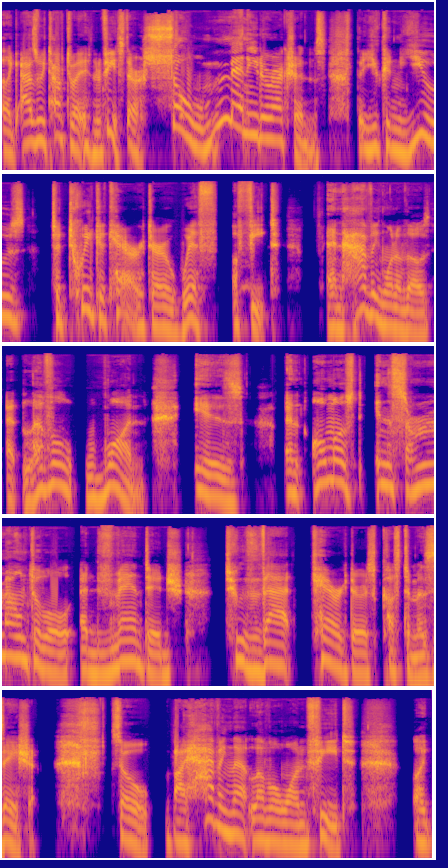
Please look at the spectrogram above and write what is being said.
Like as we talked about in feats, there are so many directions that you can use to tweak a character with a feat. And having one of those at level one is an almost insurmountable advantage to that character's customization. So by having that level one feat, like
